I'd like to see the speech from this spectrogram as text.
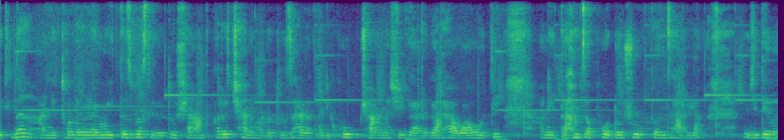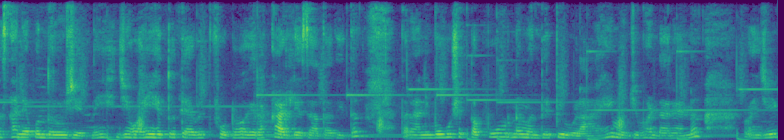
घेतलं आणि थोड्या वेळा मी इथंच बसले होतो शांत खरंच छान वाटत होतो. झाडाखाली खूप छान अशी गारगार हवा होती आणि इथं आमचा फोटोशूट पण झाला. म्हणजे देवस्थानी आपण दररोज येत नाही. जेव्हा येतो त्यावेळेस फोटो वगैरे काढले जातात इथं. तर आणि बघू शकता पूर्ण मंदिर पिवळा आहे. म्हणजे भंडाऱ्यानं म्हणजे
